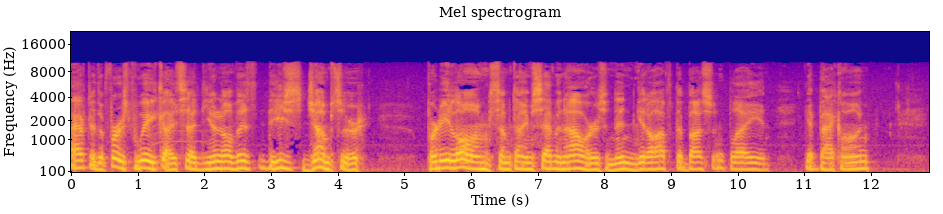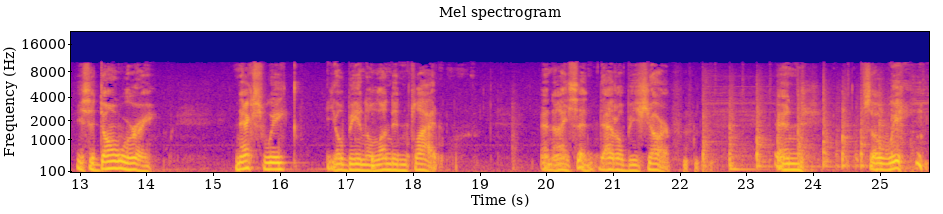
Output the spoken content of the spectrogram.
After the first week, I said, you know, this, these jumps are pretty long, sometimes seven hours, and then get off the bus and play and get back on. He said, Don't worry. Next week, you'll be in a London flat. And I said, That'll be sharp. and so we.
